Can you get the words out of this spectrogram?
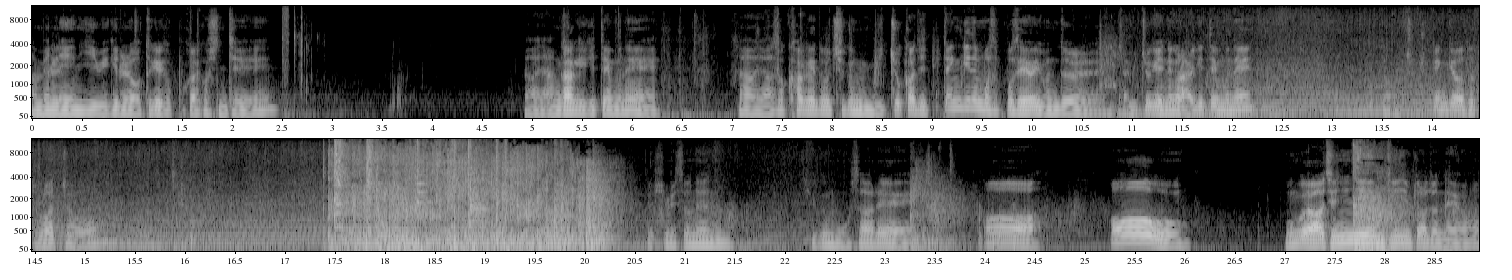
하멜린 이 위기를 어떻게 극복할 것인지. 자 양각이기 때문에 자 야속하게도 지금 위쪽까지 땡기는 모습 보세요 이분들. 자 위쪽에 있는 걸 알기 때문에 자, 쭉쭉 땡겨도 들어왔죠. 열심히 쏘는 지금 오살에 어 어우. 뭔가요? 지니님 지니님 떨어졌네요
